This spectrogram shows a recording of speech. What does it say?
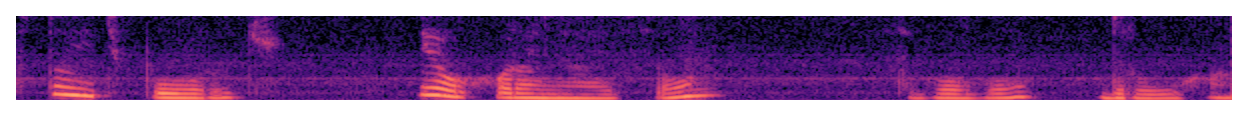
стоїть поруч і охороняє сон свого друга.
